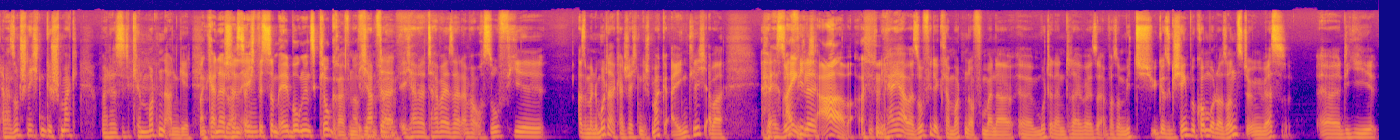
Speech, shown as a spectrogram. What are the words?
Da war so einen schlechten Geschmack, weil das die Klamotten angeht. Man kann da schon echt bis zum Ellbogen ins Klo greifen auf ich jeden habe da, Fall. ich hab da teilweise halt einfach auch so viel. Also meine Mutter hat keinen schlechten Geschmack eigentlich, aber äh, so Eigentlich, viele. aber. Ja, ja, aber so viele Klamotten auch von meiner äh, Mutter dann teilweise einfach so mit, also geschenkt bekommen oder sonst irgendwas, äh, die,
